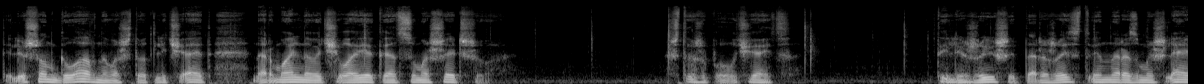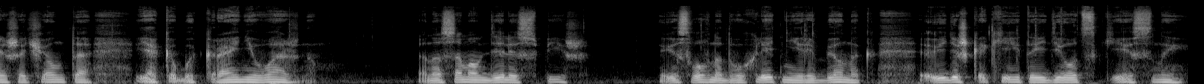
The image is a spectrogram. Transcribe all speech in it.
Ты лишен главного, что отличает нормального человека от сумасшедшего. Что же получается? Ты лежишь и торжественно размышляешь о чем-то якобы крайне важном, а на самом деле спишь. И словно двухлетний ребенок видишь какие-то идиотские сны.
